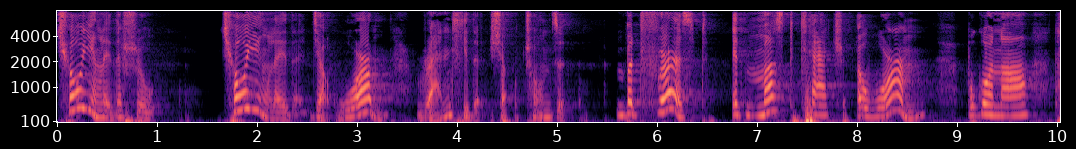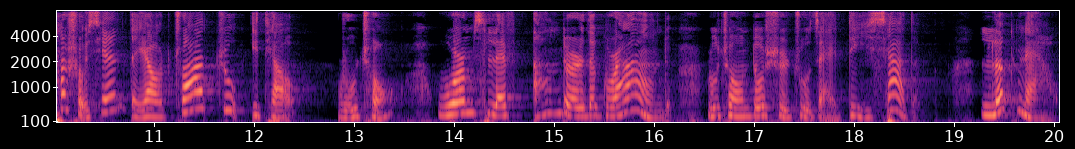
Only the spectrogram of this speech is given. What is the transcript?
蚯蚓类的食物。蚯蚓类的叫 worm，软体的小虫子。But first, it must catch a worm。不过呢，它首先得要抓住一条蠕虫。Worms live under the ground。蠕虫都是住在地下的。Look now,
